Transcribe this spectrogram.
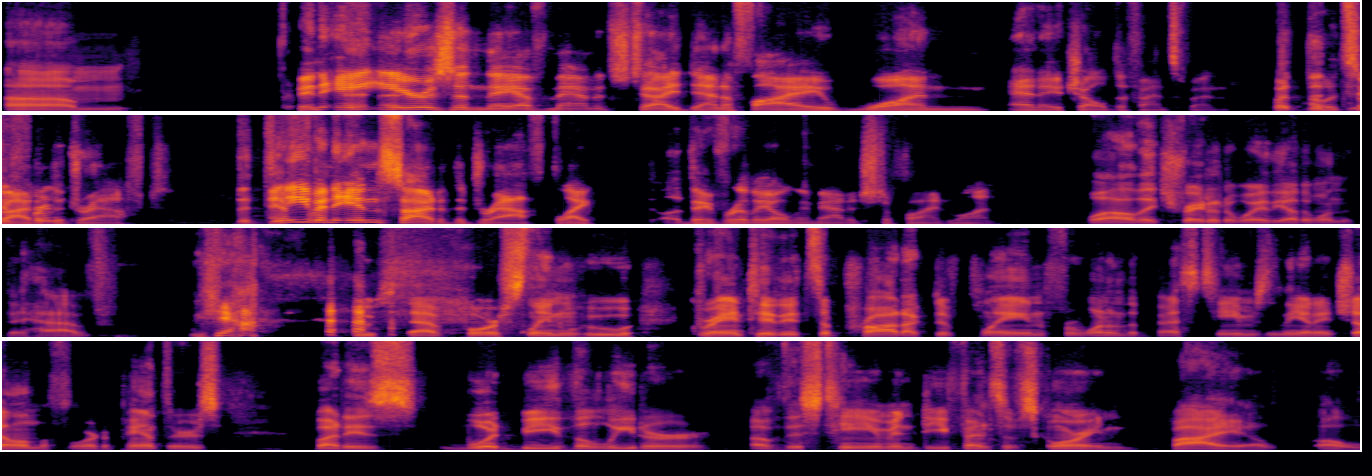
um Been eight Uh, uh, years, and they have managed to identify one NHL defenseman but the outside of the draft, the and even inside of the draft, like they've really only managed to find one. well they traded away the other one that they have Yeah, Gustav Forsling, who, granted, it's a product of playing for one of the best teams in the NHL in the Florida Panthers, but is would be the leader of this team in defensive scoring by a, a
